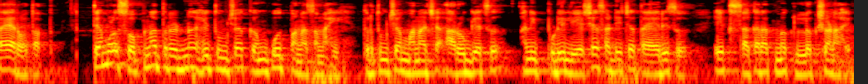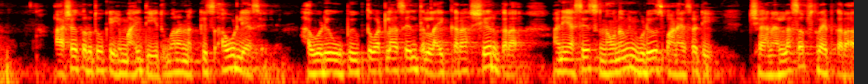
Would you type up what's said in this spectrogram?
तयार होतात. त्यामुळे स्वप्नात रडणं हे तुमच्या कमकुवतपणाचं नाही तर तुमच्या मनाच्या आरोग्याचं आणि पुढील यशासाठीच्या तयारीचं एक सकारात्मक लक्षण आहे. आशा करतो की ही माहिती तुम्हाला नक्कीच आवडली असेल. हा व्हिडिओ उपयुक्त वाटला असेल तर लाईक करा शेअर करा आणि असेच नवनवीन व्हिडिओज पाहण्यासाठी चॅनलला सबस्क्राईब करा.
